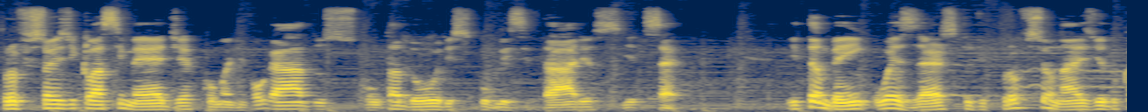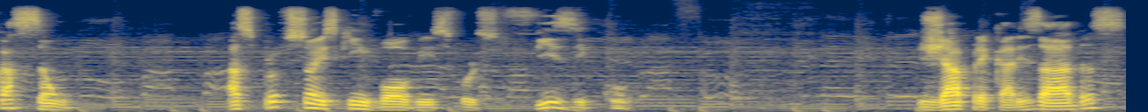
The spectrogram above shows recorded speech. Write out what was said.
Profissões de classe média, como advogados, contadores, publicitários e etc. E também o exército de profissionais de educação. As profissões que envolvem esforço físico já precarizadas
